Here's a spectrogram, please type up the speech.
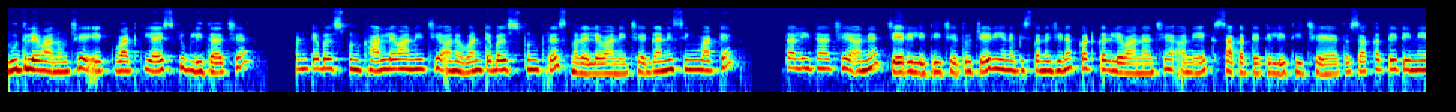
દૂધ લેવાનું છે. એક વાટકી આઈસ ક્યુબ લીધા છે. વન ટેબલ સ્પૂન ખાંડ લેવાની છે અને વન ટેબલ સ્પૂન ફ્રેશ મલાઈ લેવાની છે. ગાર્નિશિંગ માટે પિસ્તા લીધા છે અને ચેરી લીધી છે. તો ચેરી અને પિસ્તાને ઝીણા કટ કરી લેવાના છે અને એક સાકર ટેટી લીધી છે. તો સાકર ટેટીને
